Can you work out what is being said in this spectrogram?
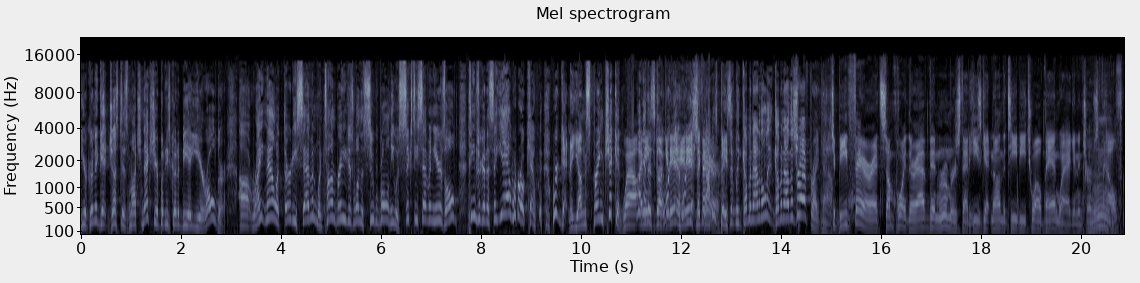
you're going to get just as much next year, but he's going to be a year older. Uh, right now, at 37, when Tom Brady just won the Super Bowl and he was 67 years old, teams are going to say, "Yeah, we're okay. We're getting a young spring chicken." Well, look I at mean, this guy. look, we're it- getting, it we're is getting a guy basically coming out of the coming out of the draft right now. To be fair, at some point there have been rumors that he's getting on the TB12 bandwagon in terms Mm. of health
